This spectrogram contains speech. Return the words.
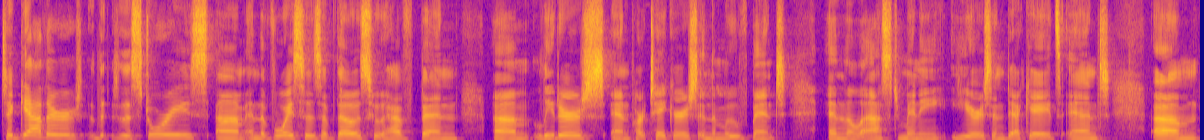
to gather the, the stories um, and the voices of those who have been um, leaders and partakers in the movement in the last many years and decades. And um,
